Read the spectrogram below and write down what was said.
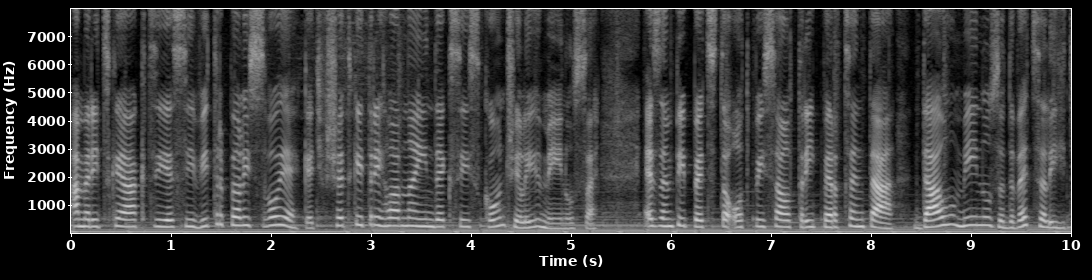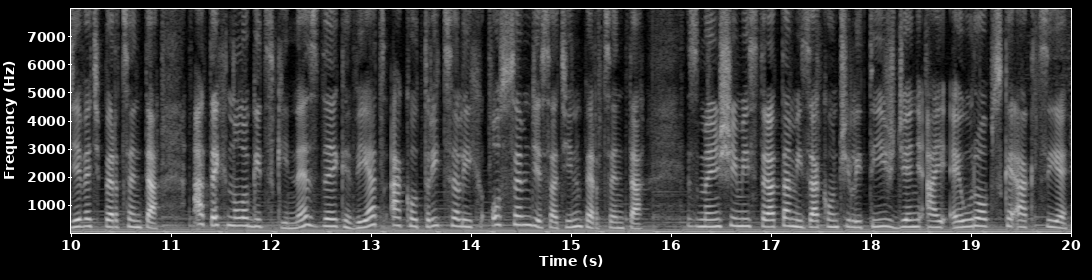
Americké akcie si vytrpeli svoje, keď všetky tri hlavné indexy skončili v mínuse. S&P 500 odpísal 3%, Dow minus 2,9% a technologický Nasdaq viac ako 3,8%. S menšími stratami zakončili týždeň aj európske akcie.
